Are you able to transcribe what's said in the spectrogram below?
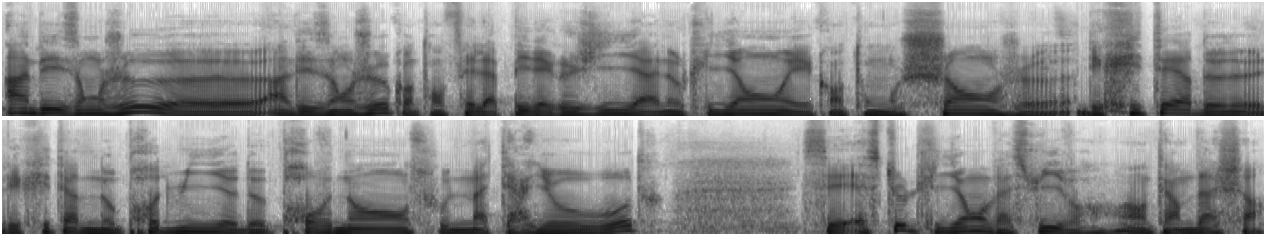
un des enjeux, euh, un des enjeux quand on fait la pédagogie à nos clients et quand on change les critères de, les critères de nos produits de provenance ou de matériaux ou autres, c'est est-ce que le client va suivre en termes d'achat?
